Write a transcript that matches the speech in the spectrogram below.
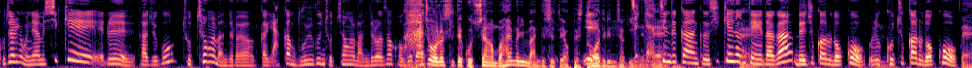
고추장이 뭐냐면 식혜를 가지고 조청을 만들어요. 그러니까 약간 묽은 조청을 만들어서 거기다 아주 어렸을 때 고추장 한번 할머님 만드실 때 옆에서 예. 도와드린 적이 있는데. 찐득찐득한 그 식혜 상태에다가 메주가루 넣고 그리고 고춧가루 넣고 네.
